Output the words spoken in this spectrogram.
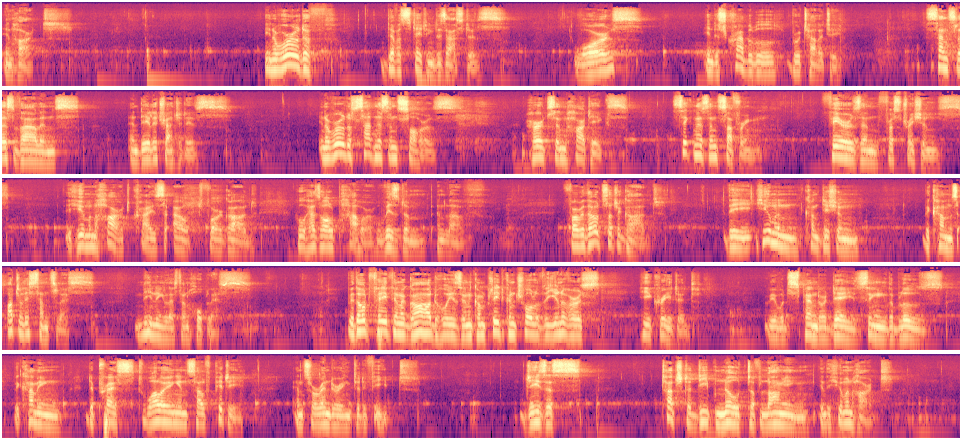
in heart. In a world of devastating disasters, wars, indescribable brutality, senseless violence, and daily tragedies, in a world of sadness and sorrows, hurts and heartaches, sickness and suffering, fears and frustrations, the human heart cries out for God who has all power, wisdom, and love. For without such a God, the human condition becomes utterly senseless, meaningless, and hopeless. Without faith in a God who is in complete control of the universe he created, we would spend our days singing the blues, becoming depressed, wallowing in self pity, and surrendering to defeat. Jesus touched a deep note of longing in the human heart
